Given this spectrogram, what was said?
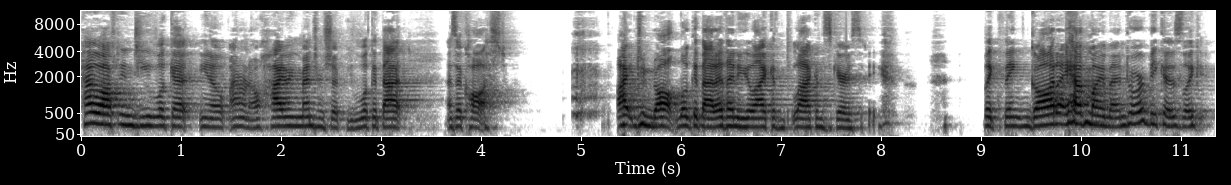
How often do you look at, you know, I don't know, hiring mentorship? You look at that as a cost. I do not look at that as any lack of lack and scarcity. Like, thank God I have my mentor because, like,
